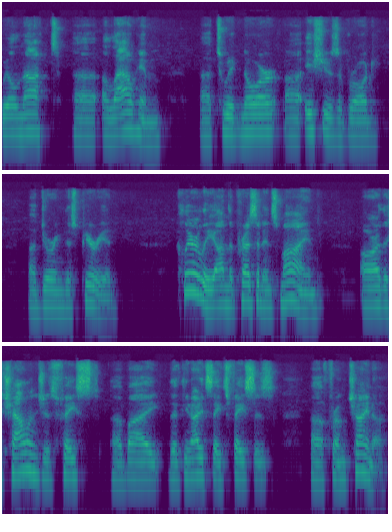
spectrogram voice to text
will not uh, allow him uh, to ignore uh, issues abroad uh, during this period. Clearly, on the president's mind are the challenges faced uh, by that the United States faces from China,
